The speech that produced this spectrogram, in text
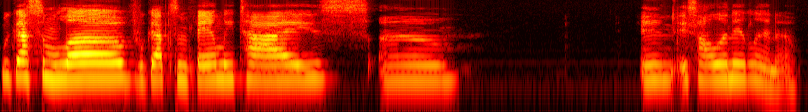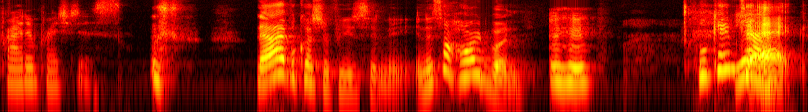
we got some love, we got some family ties, um, and it's all in Atlanta. Pride and Prejudice. now I have a question for you, Sydney, and it's a hard one. Mm-hmm. Who came yeah. to act?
